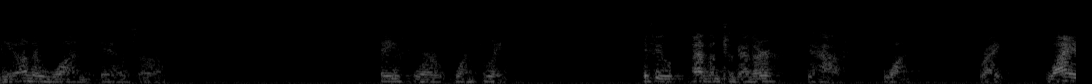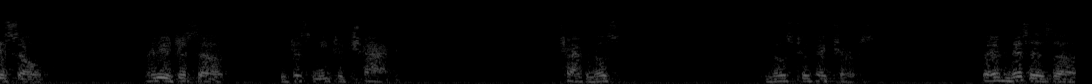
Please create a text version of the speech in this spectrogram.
the other one is uh, A4, 1, 3. If you add them together, you have 1, right? Why is so? Maybe you just, uh, you just need to check, check those, those two pictures so if this is uh,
